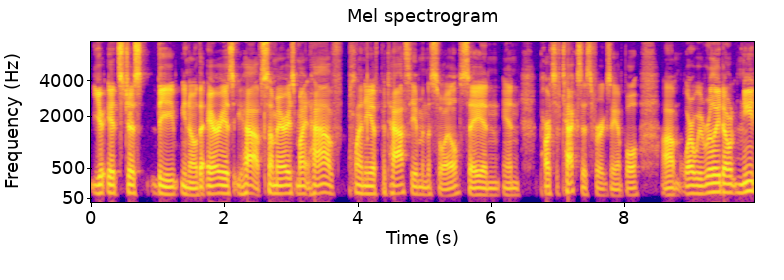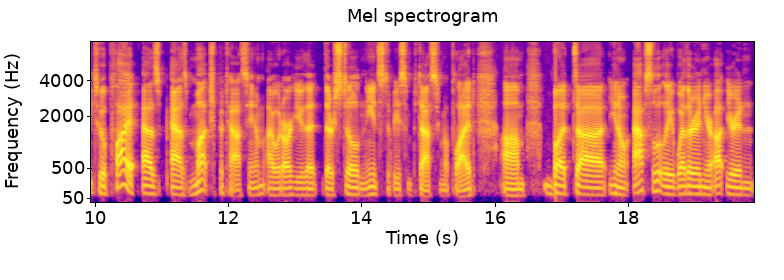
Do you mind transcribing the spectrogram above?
You, it's just the you know the areas that you have. Some areas might have plenty of potassium in the soil, say in in parts of Texas, for example, um, where we really don't need to apply as as much potassium. I would argue that there still needs to be some potassium applied, um, but uh, you know absolutely whether in your uh, you're in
